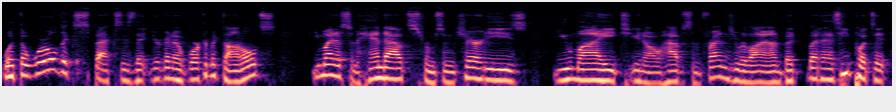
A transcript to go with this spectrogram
What the world expects is that you're going to work at McDonald's. You might have some handouts from some charities you might, you know, have some friends you rely on, but but as he puts it,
